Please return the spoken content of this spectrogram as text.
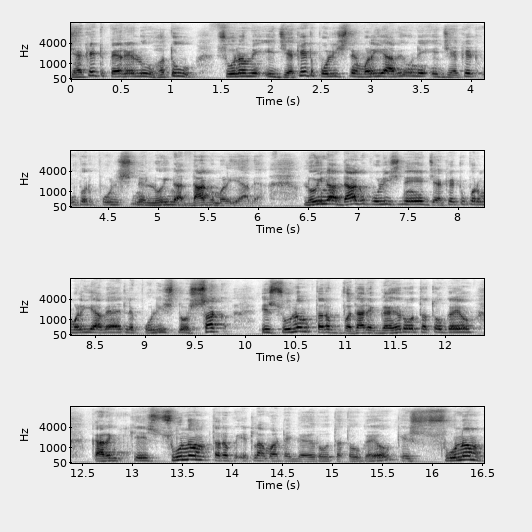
જેકેટ પહેરેલું હતું, સોનમે એ જેકેટ પોલીસને મળી આવ્યું ને એ જેકેટ ઉપર પોલીસને લોહીના દાગ મળી આવ્યા. લોહીના દાગ પોલીસને એ જેકેટ ઉપર મળી આવ્યા એટલે પોલીસનો શક એ સોનમ તરફ વધારે ગહેરો થતો ગયો, કારણ કે સોનમ તરફ એટલા માટે ગહેરો થતો ગયો કે સોનમ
